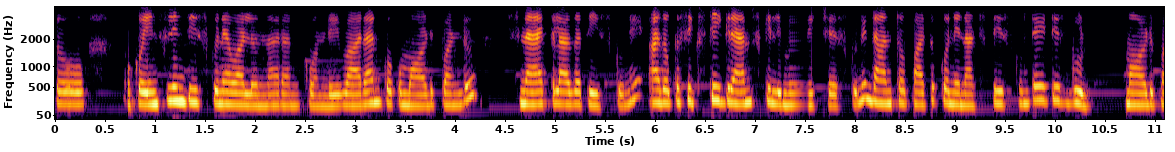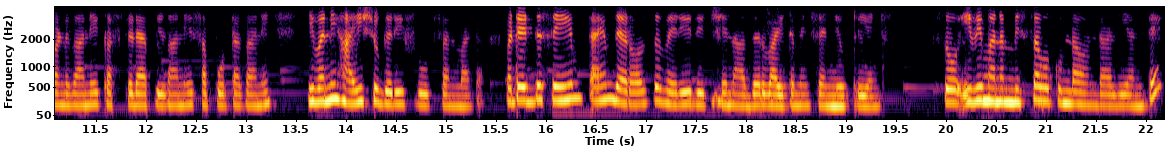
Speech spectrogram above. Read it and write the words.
సో ఒక ఇన్సులిన్ తీసుకునే వాళ్ళు ఉన్నారనుకోండి వారానికి ఒక మామిడి పండు స్నాక్ లాగా తీసుకుని అది ఒక సిక్స్టీ గ్రామ్స్కి లిమిట్ చేసుకుని దాంతో పాటు కొన్ని నట్స్ తీసుకుంటే ఇట్ ఈస్ గుడ్ మామిడి పండు కానీ కస్టర్డ్ యాపిల్ కానీ సపోటా కానీ ఇవన్నీ హై షుగరీ ఫ్రూట్స్ అన్నమాట. But at the same time they are also very rich in other vitamins and nutrients so ఇవి మనం మిస్ అవ్వకుండా ఉండాలి అంటే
